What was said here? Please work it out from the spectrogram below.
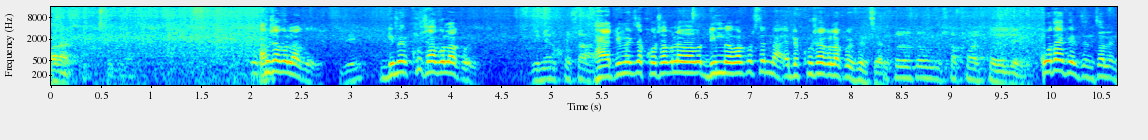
করা। খোসাগুলা কই? ডিমের খোসাগুলা কই? ডিমের খোসা। হ্যাঁ ডিমের যে খোসাগুলা ডিম ব্যবহার করছেন না এটা খোসাগুলা কই ফেলছেন? কোথায় ফেলছেন? চলেন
